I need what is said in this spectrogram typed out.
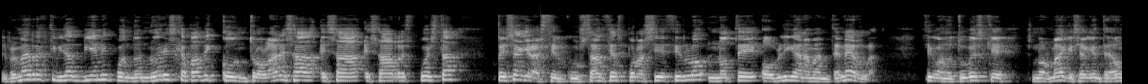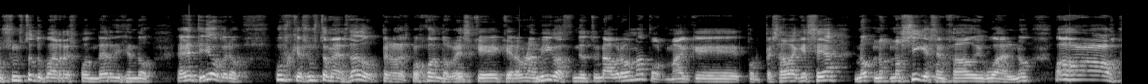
El problema de reactividad viene cuando no eres capaz de controlar esa, esa respuesta, pese a que las circunstancias, por así decirlo, no te obligan a mantenerla cuando tú ves que es normal que si alguien te da un susto, tú puedas responder diciendo, eh, tío, pero, uff, qué susto me has dado. Pero después cuando ves que, era un amigo haciéndote una broma, por mal que, por pesada que sea, no, no, sigues enfadado igual, ¿no? ¡Oh!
